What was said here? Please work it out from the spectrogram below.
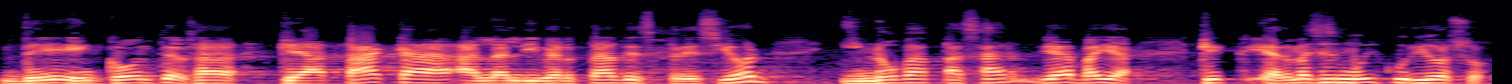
de en contra, o sea, que ataca a la libertad de expresión y no va a pasar, ya vaya, que, que además es muy curioso,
